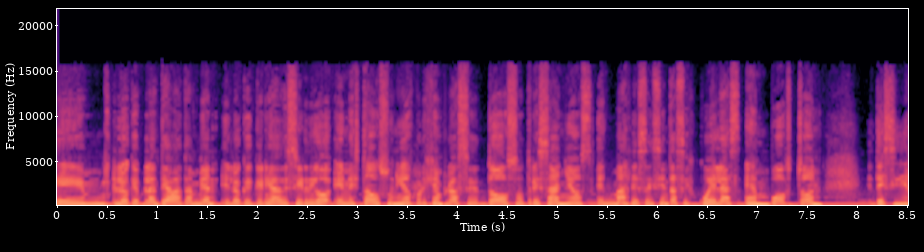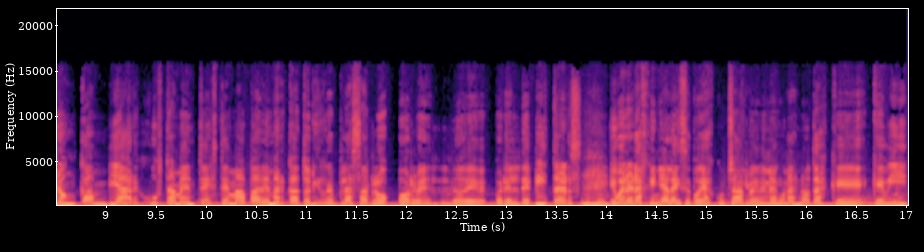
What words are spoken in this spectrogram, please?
Eh, lo que planteaba también, eh, lo que quería decir, digo, en Estados Unidos, por ejemplo, hace dos o tres años, en más de 600 escuelas en Boston, decidieron cambiar justamente este mapa de Mercator y reemplazarlo por, el- lo de, por el de Peters. Y bueno, era genial, ahí se podía escucharlo en algunas notas que, que vi.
